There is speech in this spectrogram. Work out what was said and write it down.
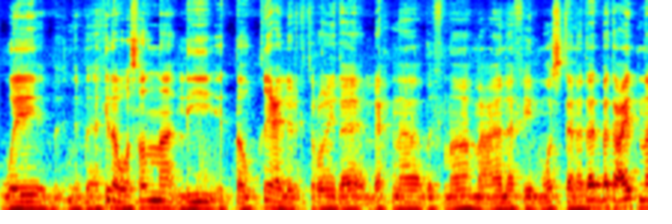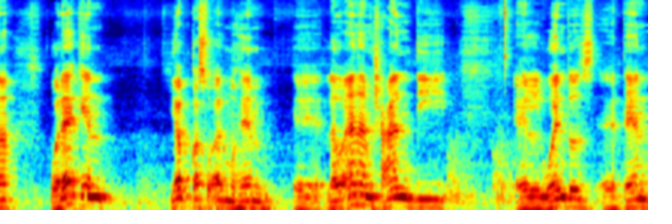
ونبقى كده وصلنا للتوقيع الإلكتروني ده اللي إحنا ضفناه معانا في المستندات بتاعتنا. ولكن يبقى سؤال مهم لو أنا مش عندي ال Windows 10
